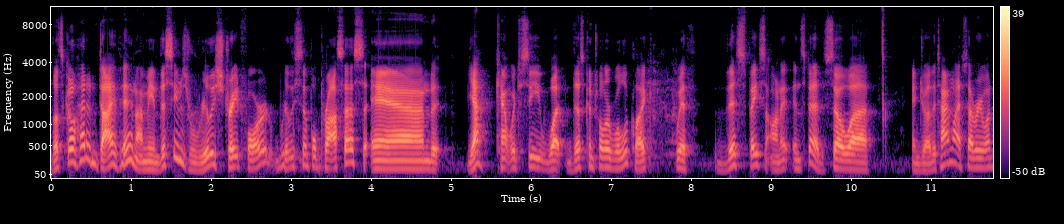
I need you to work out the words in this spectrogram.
let's go ahead and dive in. I mean, this seems really straightforward, really simple process. And yeah, can't wait to see what this controller will look like with this face on it instead. So uh, enjoy the time lapse, everyone.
